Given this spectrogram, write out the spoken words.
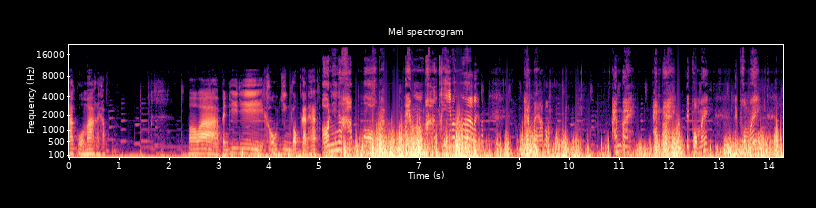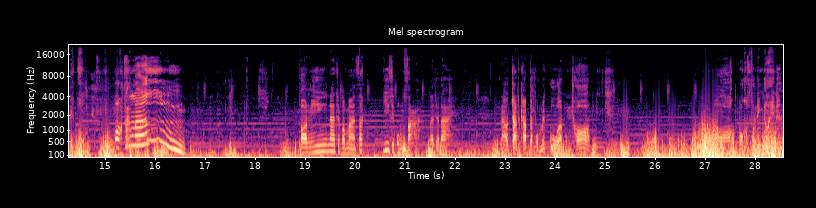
น่ากลัวมากเลยครับ เพราะว่าเป็นที่ที่เขายิงลบกันฮะตอนนี้นะครับหมอกแบบเต็มพื้นที่มากๆเลยครับแพนไปครับผมแพนไปแพนไป ติดผมไหมติดผมไหมติดผมหมอกทั้งนั้น ตอนนี้น่าจะประมาณสัก 20 องศา น่าจะได้ หนาวจัดครับแต่ผมไม่กลัวผมชอบหมอกบวกกับฝนอีกหน่อยนึง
